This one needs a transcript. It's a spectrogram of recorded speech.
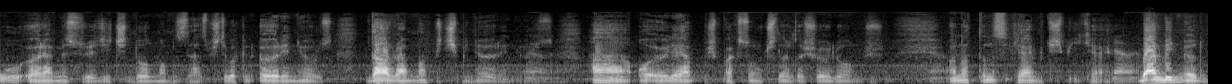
o öğrenme süreci içinde olmamız lazım. İşte bakın öğreniyoruz. Davranma biçimini öğreniyoruz. Ha o öyle yapmış. Bak sonuçları da şöyle olmuş. Anlattığınız hikaye müthiş bir hikaye. Evet. Ben bilmiyordum.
